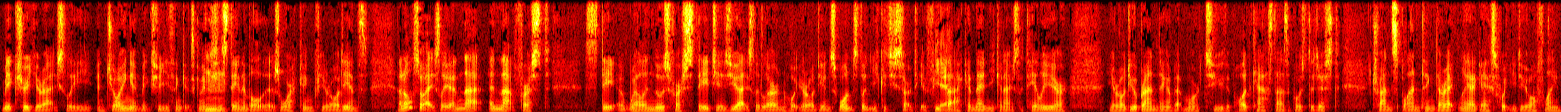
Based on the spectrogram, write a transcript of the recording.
Make sure you're actually enjoying it. Make sure you think it's going to be mm. sustainable. That it's working for your audience, and also actually in that in that first state well in those first stages you actually learn what your audience wants don't you because you start to get feedback yeah. and then you can actually tailor your your audio branding a bit more to the podcast as opposed to just transplanting directly i guess what you do offline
